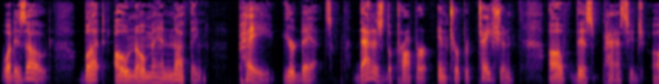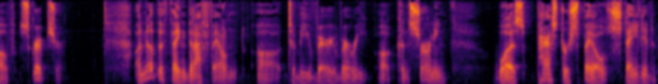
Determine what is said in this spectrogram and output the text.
what is owed, but owe no man nothing. Pay your debts. That is the proper interpretation of this passage of Scripture. Another thing that I found uh, to be very, very uh, concerning was Pastor Spell stated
